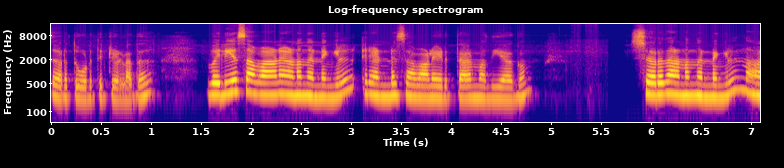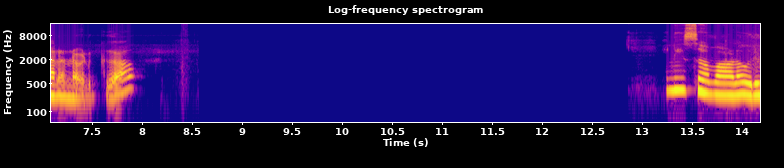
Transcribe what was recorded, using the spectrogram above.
ചേർത്ത് കൊടുത്തിട്ടുള്ളത്. വലിയ സവാള ആണെന്നുണ്ടെങ്കിൽ രണ്ട് സവാള എടുത്താൽ മതിയാകും. ചെറുതാണെന്നുണ്ടെങ്കിൽ നാലെണ്ണം എടുക്കുക. ഇനി സവാള ഒരു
